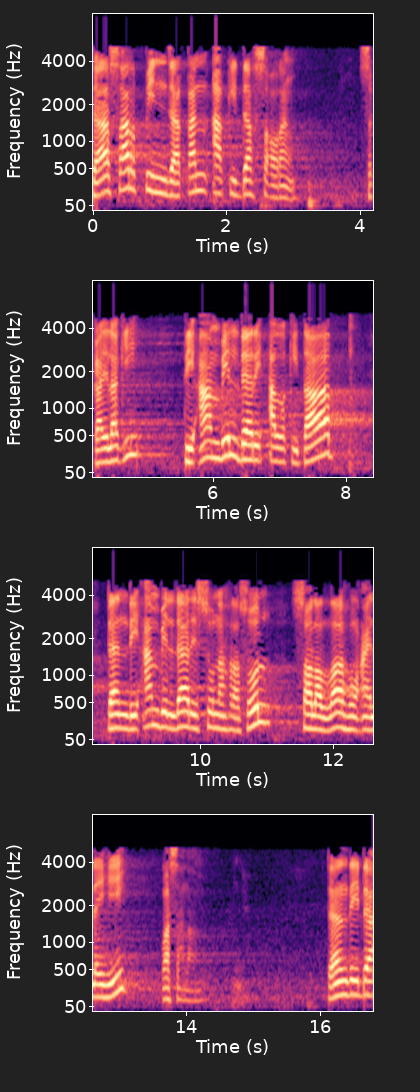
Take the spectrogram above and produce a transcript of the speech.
dasar pinjakan akidah seorang. Sekali lagi diambil dari Alkitab dan diambil dari sunnah Rasul sallallahu alaihi wasallam. Dan tidak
